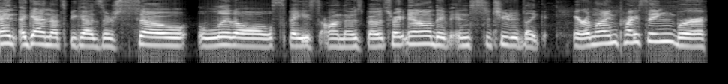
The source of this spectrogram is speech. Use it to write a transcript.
And again, that's because there's so little space on those boats right now. They've instituted like airline pricing where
